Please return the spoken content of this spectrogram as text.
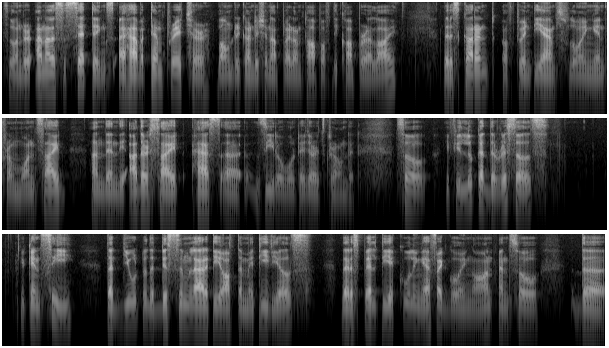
So under analysis settings, I have a temperature boundary condition applied on top of the copper alloy. There is current of 20 amps flowing in from one side, and then the other side has uh, zero voltage or it's grounded. So if you look at the results, you can see that due to the dissimilarity of the materials, there is Peltier cooling effect going on. And so the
